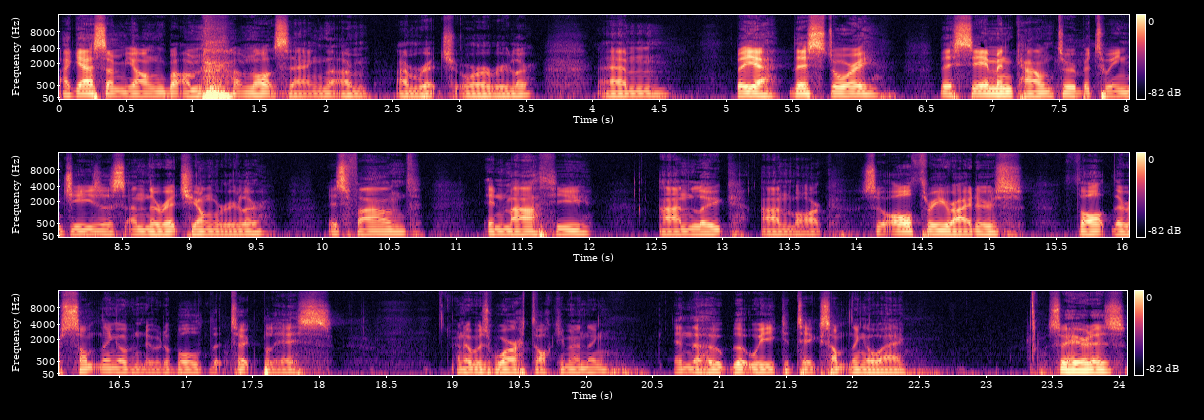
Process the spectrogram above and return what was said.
I guess I'm young, but I'm I'm not saying that I'm I'm rich or a ruler. Um, but yeah, this story this same encounter between Jesus and the rich young ruler is found in Matthew and Luke and Mark. So all three writers thought there was something of notable that took place and it was worth documenting in the hope that we could take something away. So here it is.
